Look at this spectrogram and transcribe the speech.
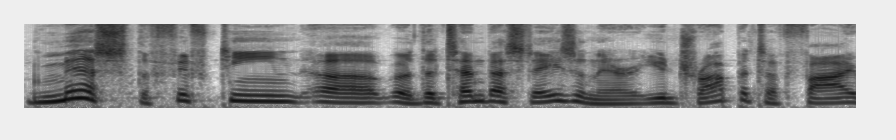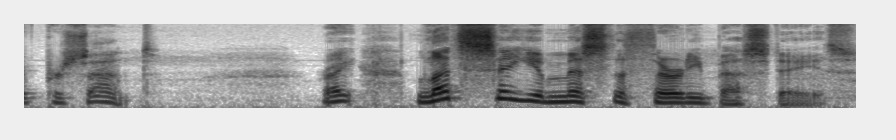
miss the 15 uh, or the 10 best days in there, you drop it to 5% right? Let's say you miss the 30 best days.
